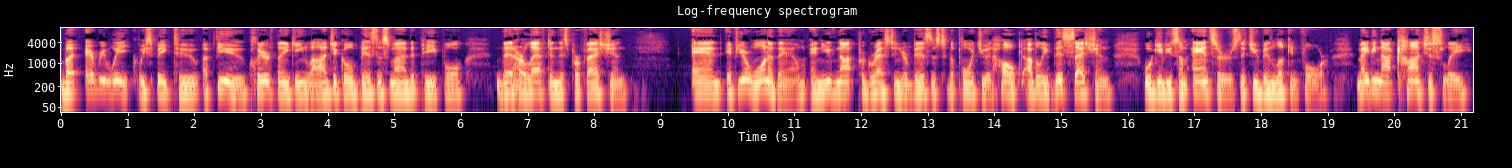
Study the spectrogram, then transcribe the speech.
But every week we speak to a few clear thinking, logical, business minded people that are left in this profession and if you're one of them and you've not progressed in your business to the point you had hoped, I believe this session will give you some answers that you've been looking for. Maybe not consciously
